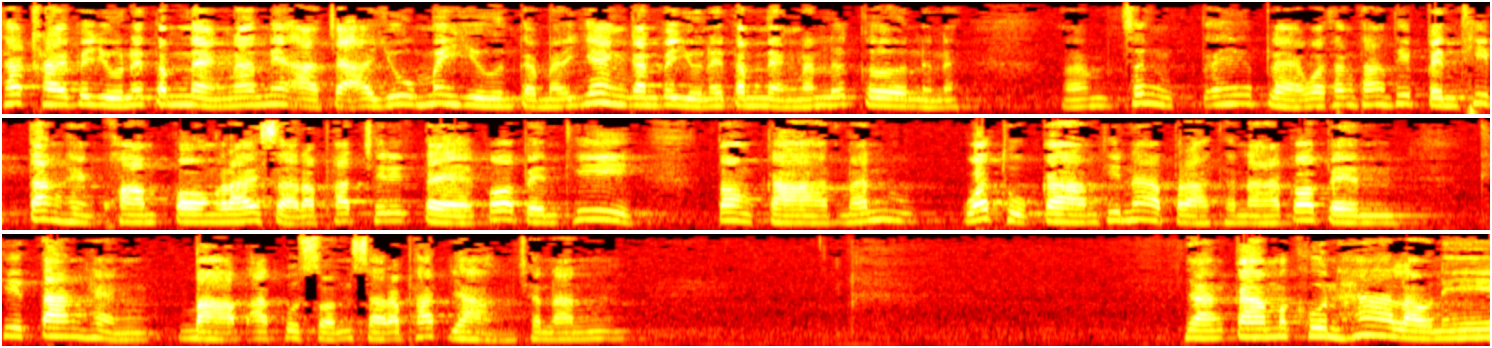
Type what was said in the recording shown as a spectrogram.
ถ้าใครไปอยู่ในตำแหน่งนั้นเนี่ยอาจจะอายุไม่ยืนแต่มาแย่งกันไปอยู่ในตำแหน่งนั้นเหลือเกินเนี่ยนะซึ่งแปลกว่าทั้งๆทที่เป็นที่ตั้งแห่งความปองร้ายสารพัดชนิดแต่ก็เป็นที่ต้องการนั้น วัตถุกรรมที่น่าปรารถนาก็เป็นที่ตั้งแห่งบาปอากุศลสารพัดอย่างฉะนั้น อย่างการมคุณห้าเหล่านี้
